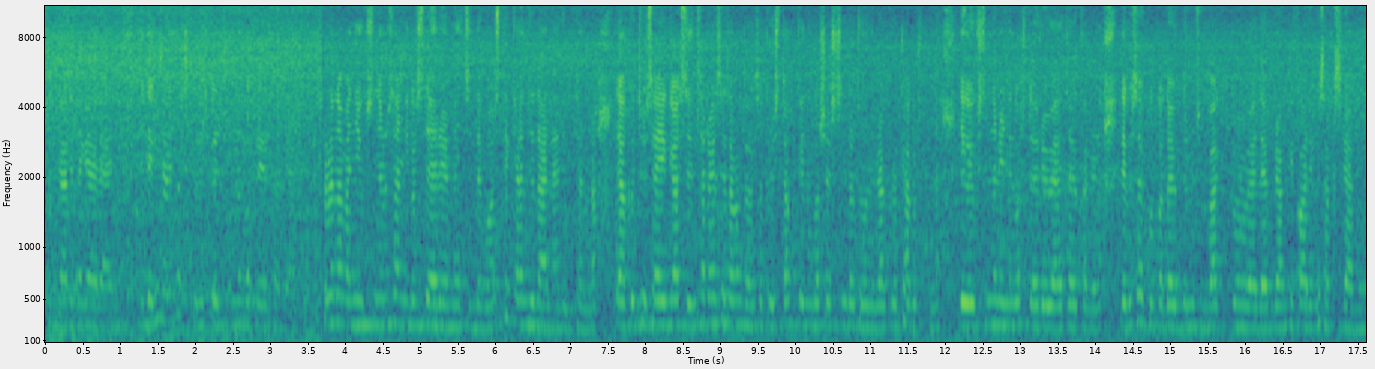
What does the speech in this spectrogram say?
존재하게 되게 하라. 하니 내게 사는 같이 그리스도를 죽는 것들을 사니하지. 그러나 만약 육신으로 사는 이것이 애를 맺힌데 무엇이 택해 한지 나는 알지 못하느라 내가 그 둘 사이에 껴있으니 차라리 세상을 더해서 그리스도 함께 있는 것이 훨씬 더 좋으니라 그렇게 하고 싶으나 네가 육신으로 있는 것이 너희를 위하여 더욱하리라. 내가 살 것과 너희 믿음을 준비하기를 위하여 너희를 함께 거하리고 삭시리 하느니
